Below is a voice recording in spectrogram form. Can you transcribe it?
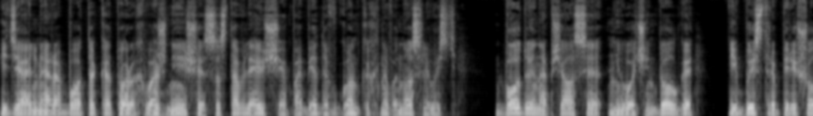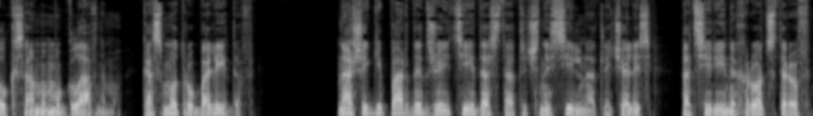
идеальная работа которых важнейшая составляющая победы в гонках на выносливость, Бодуин общался не очень долго и быстро перешел к самому главному — к осмотру болидов. Наши гепарды GT достаточно сильно отличались от серийных родстеров,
